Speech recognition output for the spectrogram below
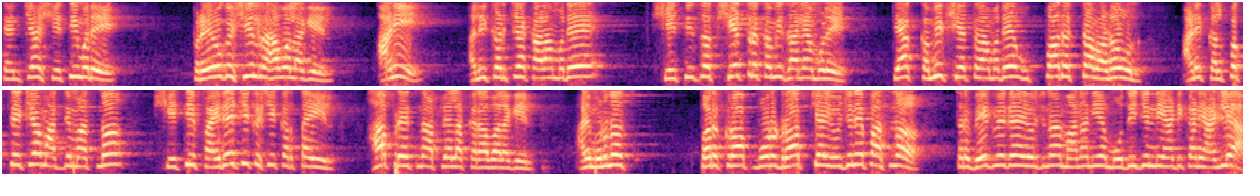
त्यांच्या शेतीमध्ये प्रयोगशील राहावं लागेल आणि अलीकडच्या काळामध्ये शेतीचं क्षेत्र कमी झाल्यामुळे त्या कमी क्षेत्रामध्ये उत्पादकता वाढवून आणि कल्पकतेच्या माध्यमातून शेती फायद्याची कशी करता येईल हा प्रयत्न आपल्याला करावा लागेल. आणि म्हणूनच पर क्रॉप मोर ड्रॉपच्या योजनेपासनं तर वेगवेगळ्या योजना माननीय मोदीजींनी या ठिकाणी आणल्या.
